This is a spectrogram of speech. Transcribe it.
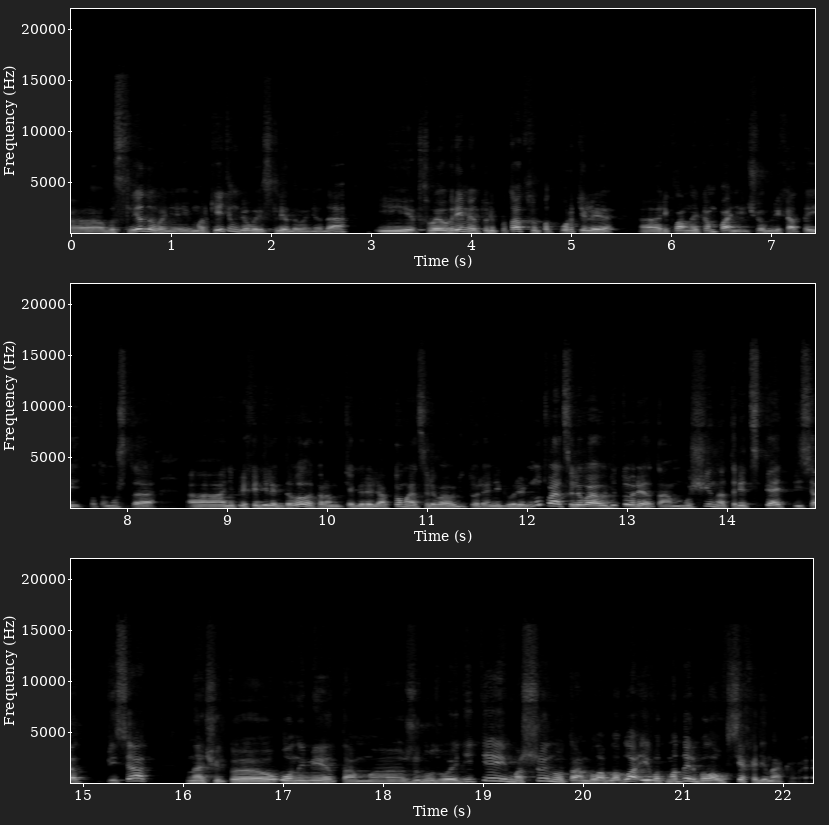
э, в исследования и в маркетинговые исследования, да, и в свое время эту репутацию подпортили рекламной кампании, чего греха таить, потому что они приходили к девелоперам, те говорили, а кто моя целевая аудитория? Они говорили, ну, твоя целевая аудитория, там, мужчина 35-50-50, значит, он имеет там жену, двое детей, машину, там, бла-бла-бла, и вот модель была у всех одинаковая.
